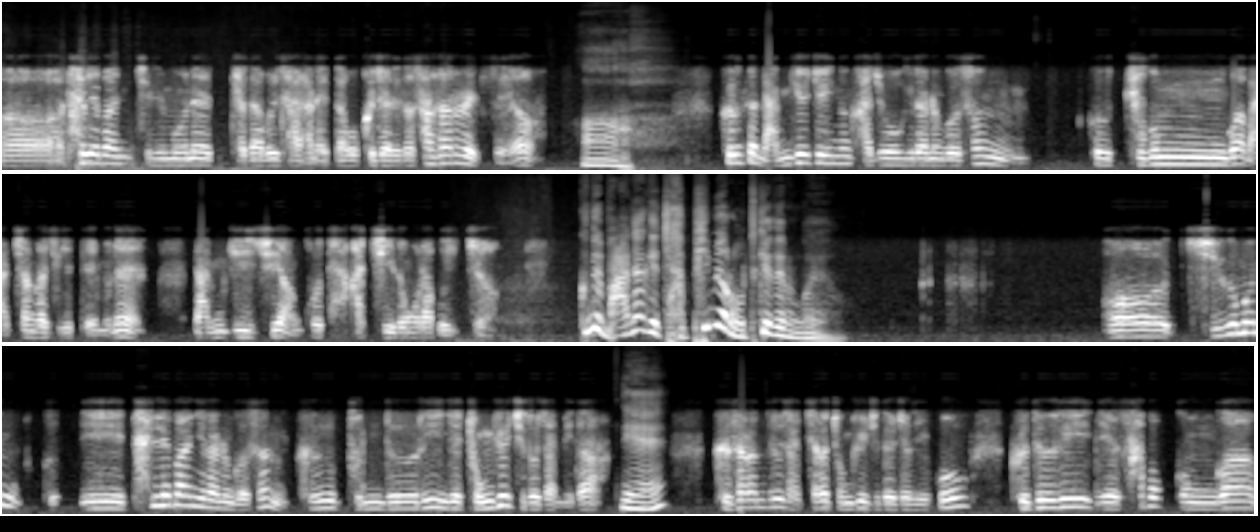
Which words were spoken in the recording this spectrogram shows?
어, 탈레반 질문에 대답을 잘 안 했다고 그 자리에서 사살을 했어요. 아, 그러니까 남겨져 있는 가족이라는 것은 그 죽음과 마찬가지이기 때문에 남기지 않고 다 같이 이동을 하고 있죠. 근데 만약에 잡히면 어떻게 되는 거예요? 어, 지금은 그이 탈레반이라는 것은 그 분들이 이제 종교 지도자입니다. 예. 그 사람들 자체가 종교 지도적이고 그들이 이제 사법권과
